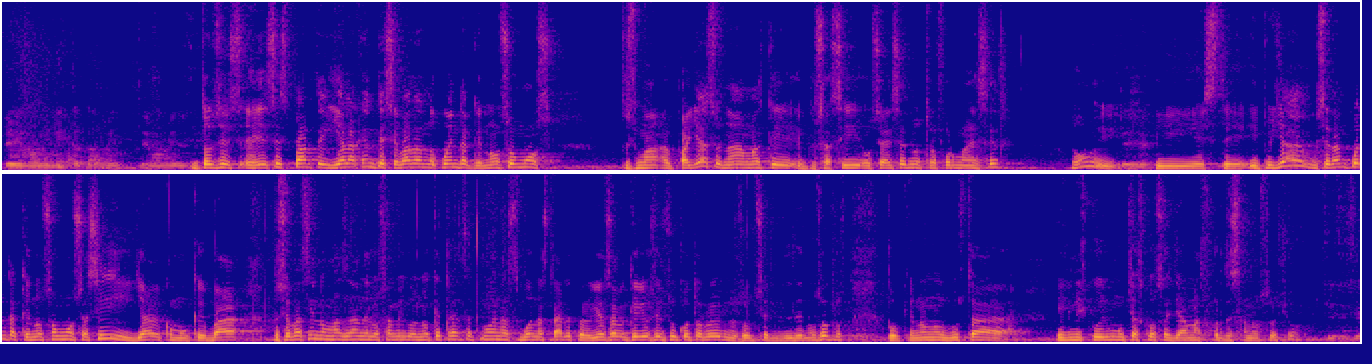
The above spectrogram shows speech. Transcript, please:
de mamilita también, de mamilita. Entonces, eh, esa es parte, y ya la gente se va dando cuenta que no somos pues, ma- payasos, nada más que eh, pues así, o sea, esa es nuestra forma de ser, ¿no? Y, y, este, y pues ya se dan cuenta que no somos así y ya como que va, pues se va haciendo más grande los amigos, ¿no? ¿Qué tranza? Buenas, buenas tardes, pero ya saben que ellos en su cotorreo y nosotros en el de nosotros, porque no nos gusta inmiscuir muchas cosas ya más fuertes a nuestro show. Sí, sí, sí.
